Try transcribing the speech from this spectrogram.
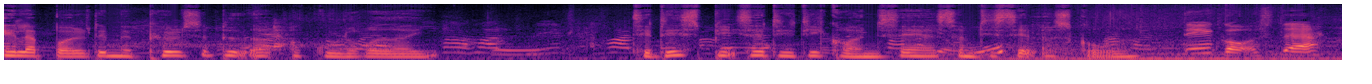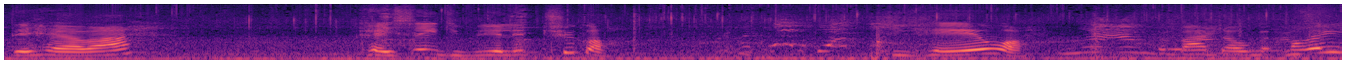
eller bolde med pølsebider og guldrødder i. Til det spiser de de grøntsager, som de selv har skåret. Det går stærkt, det her, var. Kan I se, de bliver lidt tykkere? De hæver. Marie,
